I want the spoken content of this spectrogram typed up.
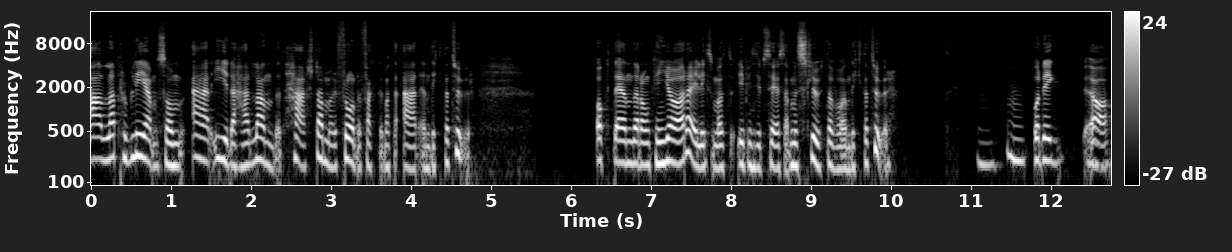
Alla problem som är i det här landet härstammar från det faktum att det är en diktatur. Och det enda de kan göra är liksom att i princip säga så här, men sluta vara en diktatur. Mm. Och det, ja,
